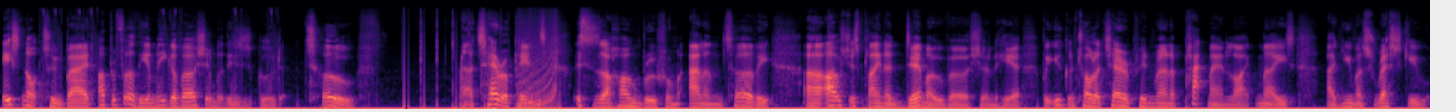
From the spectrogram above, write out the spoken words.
It's not too bad. I prefer the Amiga version, but this is good too. Uh, Terrapins, this is a homebrew from Alan Turvey. Uh, I was just playing a demo version here, but you control a Terrapin around a Pac-Man like maze and you must rescue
